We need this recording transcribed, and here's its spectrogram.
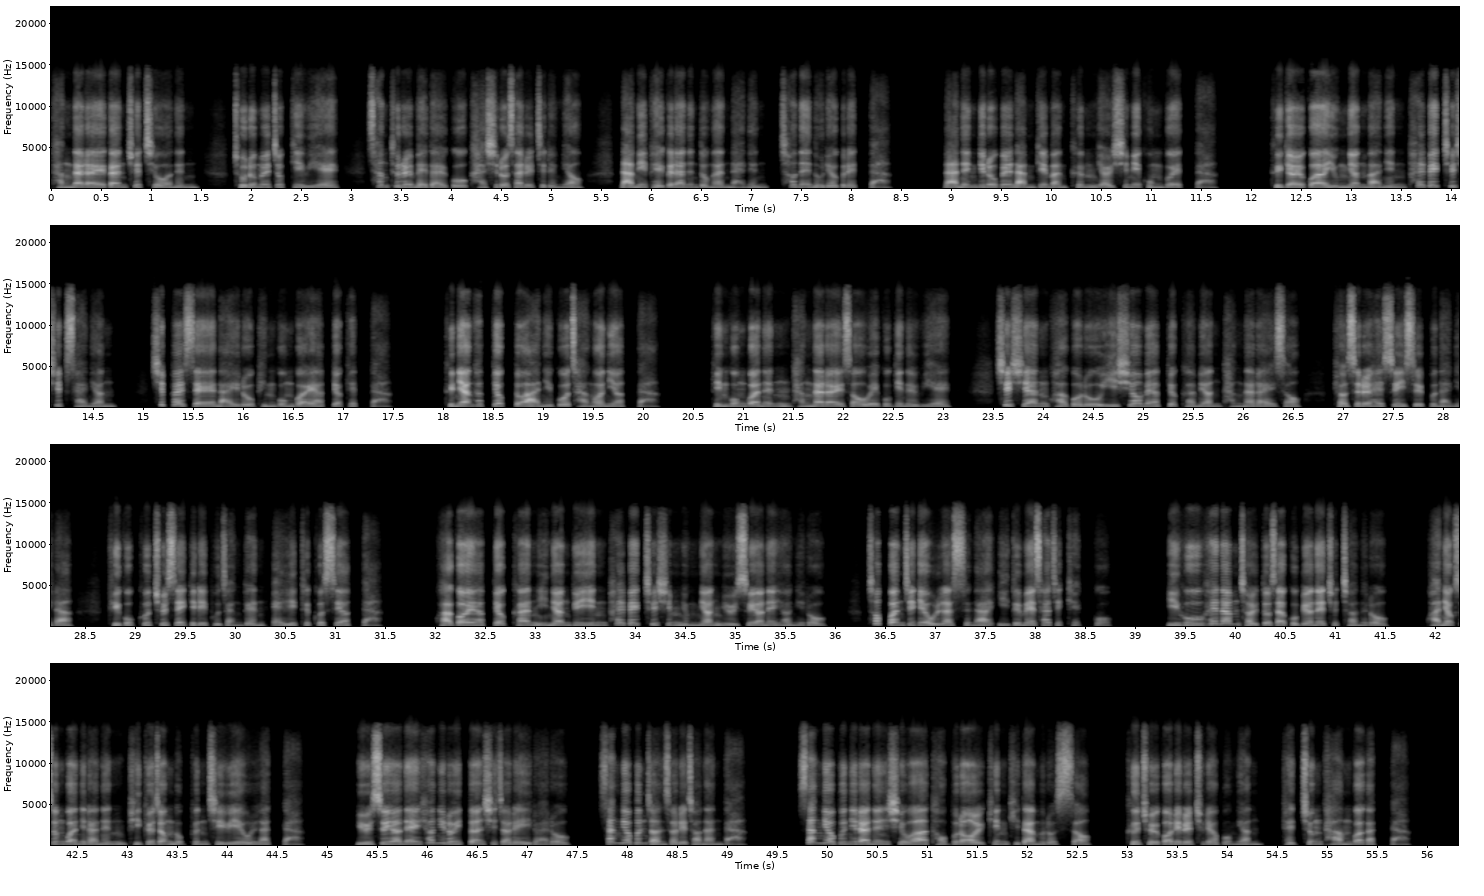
당나라에 간 최치원은 졸음을 쫓기 위해 상투를 매달고 가시로 살을 찌르며 남이 백을 하는 동안 나는 천의 노력을 했다. 라는 기록을 남길 만큼 열심히 공부했다. 그 결과 6년 만인 874년 18세의 나이로 빈공과에 합격했다. 그냥 합격도 아니고 장원이었다. 빈공과는 당나라에서 외국인을 위해 실시한 과거로 이 시험에 합격하면 당나라에서 벼슬을 할 수 있을 뿐 아니라 귀국 후 출세길이 보장된 엘리트 코스였다. 과거에 합격한 2년 뒤인 876년 율수연의 현위로 첫 관직에 올랐으나 이듬해 사직했고 이후 회남 절도사 고변의 추천으로 관역순관이라는 비교적 높은 지위에 올랐다. 율수연의 현위로 있던 시절의 일화로 쌍여분 전설이 전한다. 쌍여분이라는 시와 더불어 얽힌 기담으로써 그 줄거리를 추려보면 대충 다음과 같다.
